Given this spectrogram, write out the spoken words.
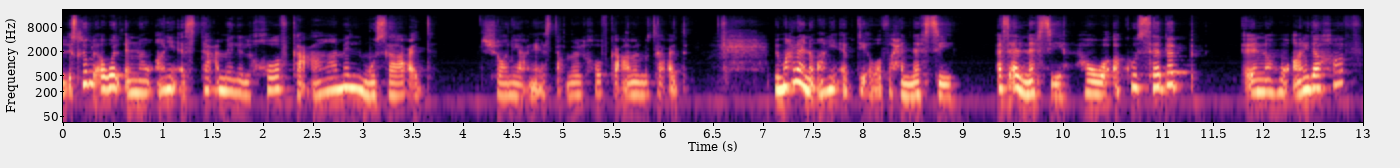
الأسلوب الأول أنه أني أستعمل الخوف كعامل مساعد. شلون يعني أستعمل الخوف كعامل مساعد؟ بمعنى أنه أني أبدي أوضح لنفسي أسأل نفسي هو أكو سبب أنه أني دا أخاف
